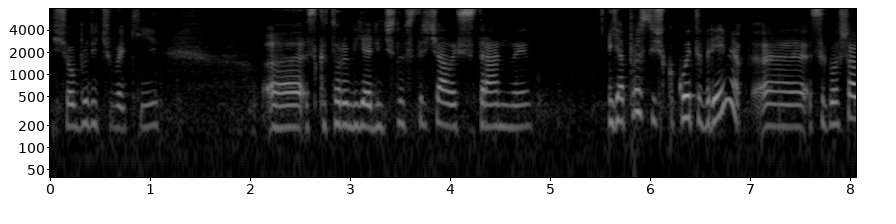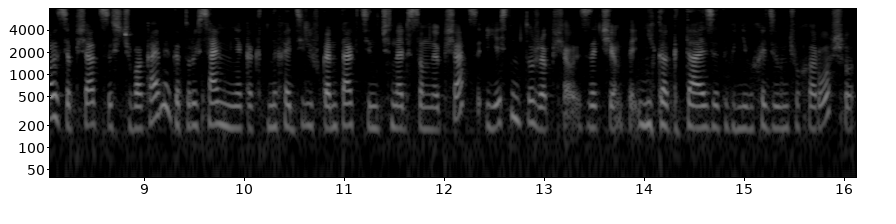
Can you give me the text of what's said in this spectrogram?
Еще были чуваки, э, с которыми я лично встречалась, странные я просто еще какое-то время э, соглашалась общаться с чуваками, которые сами меня как-то находили ВКонтакте и начинали со мной общаться, и я с ним тоже общалась зачем-то. Никогда из этого не выходило ничего хорошего.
